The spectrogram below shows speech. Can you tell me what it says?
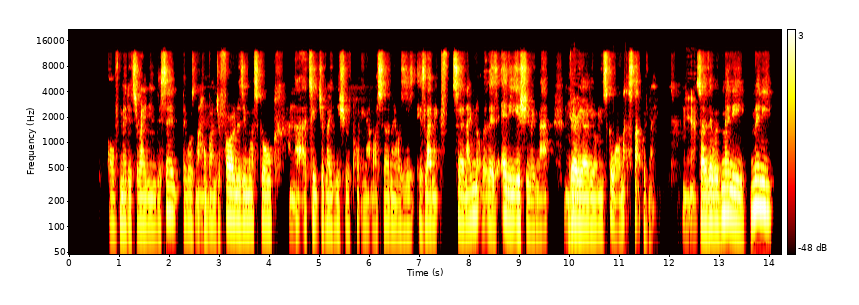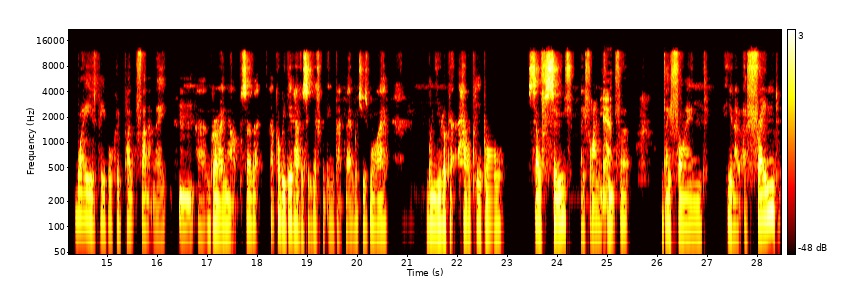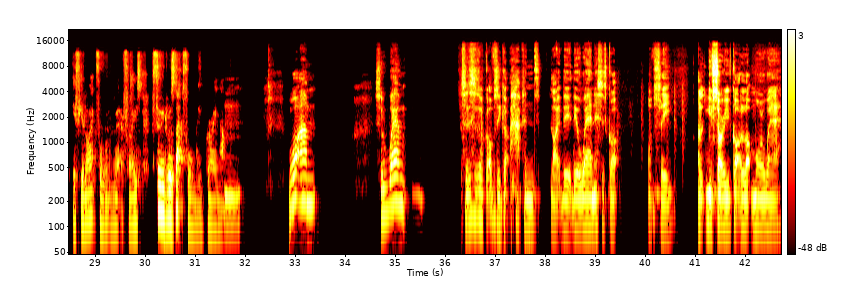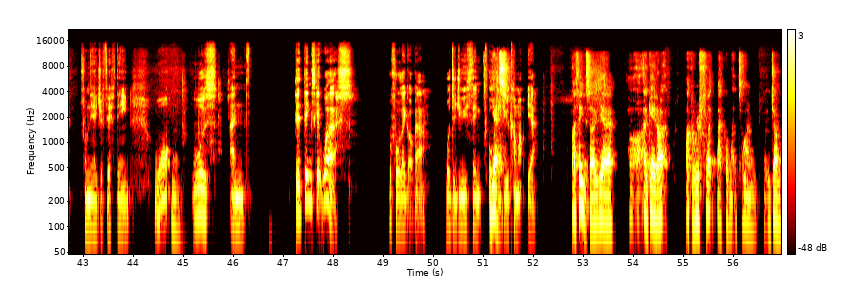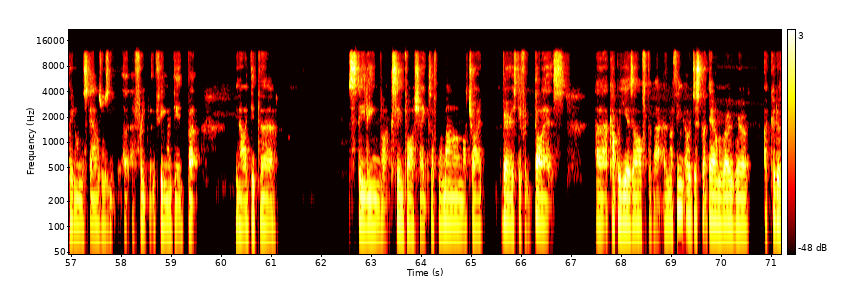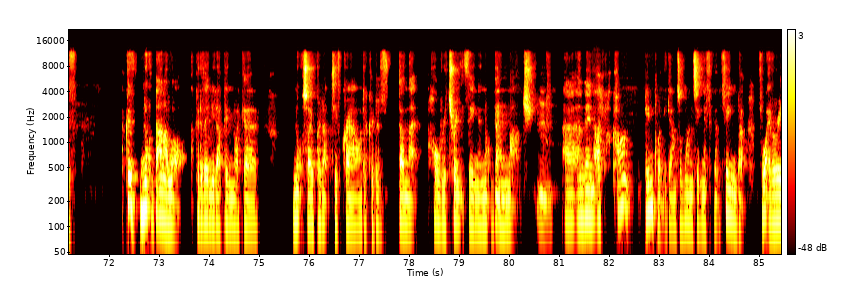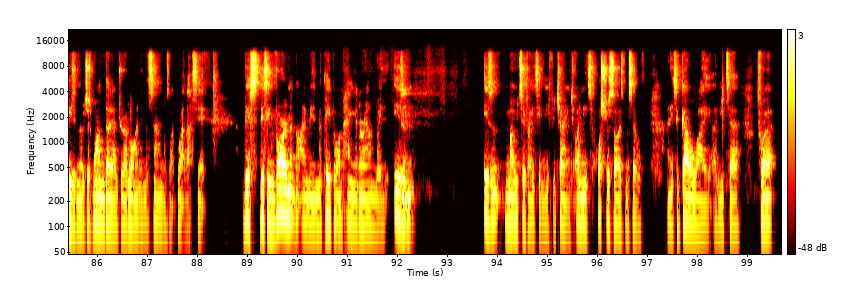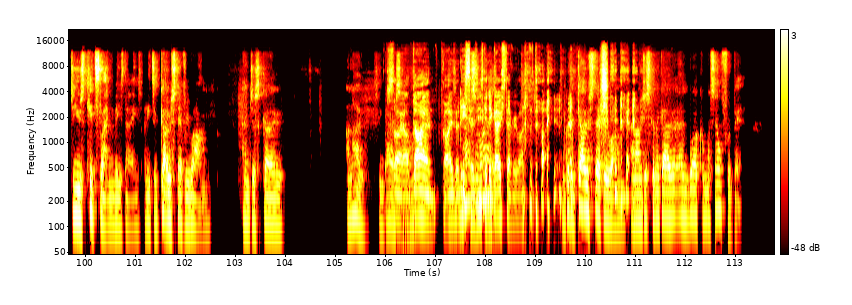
of Mediterranean descent. There wasn't a whole Mm. bunch of foreigners in my school. Mm. Uh, a teacher made an issue of pointing out my surname was his Islamic surname. Not that there's any issue in that Yeah. very early on in school, and that stuck with me. Yeah. So there were many, many ways people could poke fun at me Mm. uh, growing up. So that, that probably did have a significant impact there, which is why when you look at how people self soothe, they find Yeah. comfort, they find, you know, a friend, if you like, for want of a better phrase. Food was that for me growing up. Mm. What um so when so this has obviously got happened like the the awareness has got obviously uh, you've sorry you've got a lot more aware from the age of 15 what Hmm. was and did things get worse before they got better or did you think or Yes. did you come up yeah I think so, yeah. I- again, I, I can reflect back on that time. Jumping on the scales wasn't a, a frequent thing I did, but you know, I did the stealing like SlimFast shakes off my mum. I tried various different diets uh, a couple of years after that, and I think I just got down a road where I could have, I could have not done a lot. I could have ended up in like a not so productive crowd. I could have done that whole retreat thing and not done Mm. much. Mm. Uh, and then I can't pinpoint it down to one significant thing, but for whatever reason, there was just one day I drew a line in the sand. I was like, right, that's it. This this environment that I'm in, the people I'm hanging around with, isn't isn't motivating me for change. I need to ostracize myself. I need to go away. I need to, for to use kid slang these days, I need to ghost everyone and just go. I know. Sorry, I'm dying, guys. When he says he's right. going to ghost everyone, I'm dying. I'm going to ghost everyone, and I'm just going to go and work on myself for a bit.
